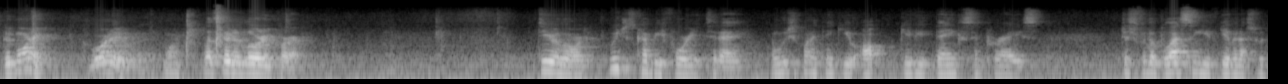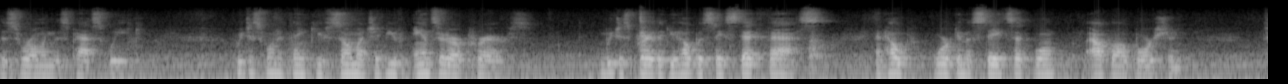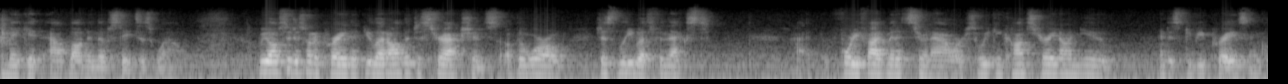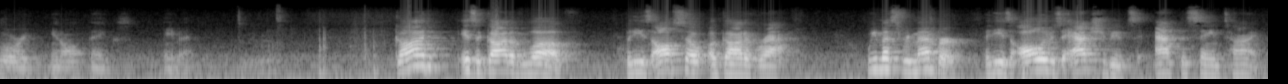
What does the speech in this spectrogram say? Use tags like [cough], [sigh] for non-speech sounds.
Good morning. Good morning. Good morning. Let's go to the Lord in prayer. Dear Lord, we just come before you today, and we just want to thank you, all, give you thanks and praise, just for the blessing you've given us with this rolling this past week. We just want to thank you so much that you've answered our prayers. We just pray that you help us stay steadfast and help work in the states that won't outlaw abortion to make it outlawed in those states as well. We also just want to pray that you let all the distractions of the world just leave us for the next uh, 45 minutes to an hour so we can concentrate on you and just give you praise and glory in all things. Amen. God is a God of love, but he is also a God of wrath. We must remember that he has all of his attributes at the same time.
